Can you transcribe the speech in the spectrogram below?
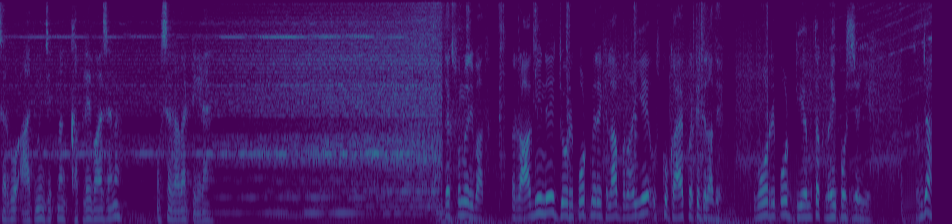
सर वो आदमी जितना घपलेबाज है ना उससे ज़्यादा टेढ़ा है। देख सुन मेरी बात। रागनी ने जो रिपोर्ट मेरे खिलाफ बनाई है उसको गायब करके जला दे। वो रिपोर्ट डीएम तक नहीं पहुँच जाइए समझा?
